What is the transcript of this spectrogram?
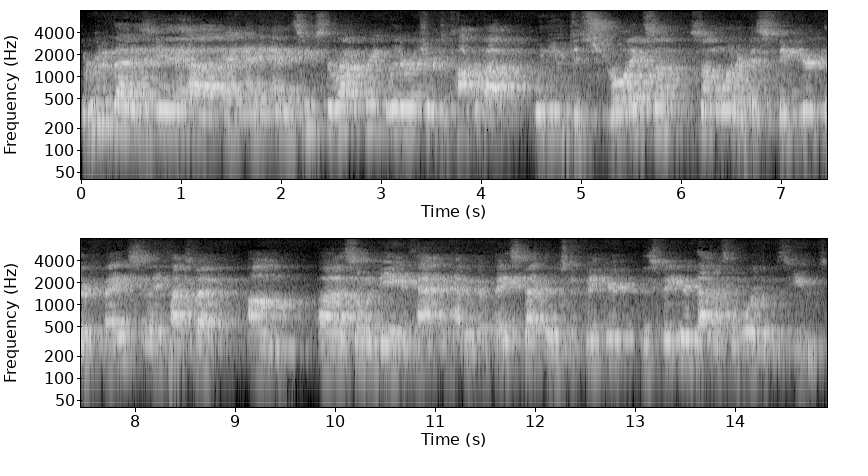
The root of that is, uh, and, and, and, it's used throughout Greek literature to talk about when you destroyed some, someone or disfigured their face. So it talks about um, uh, someone being attacked and having their face cut. It was disfigured, disfigured. That was the word that was used.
